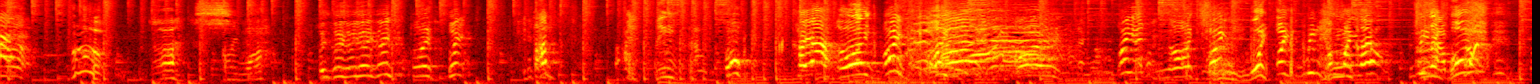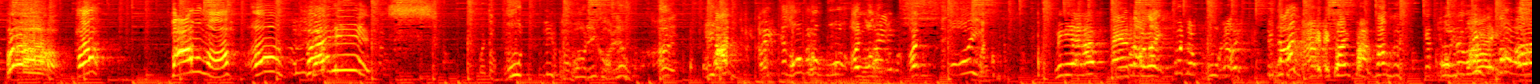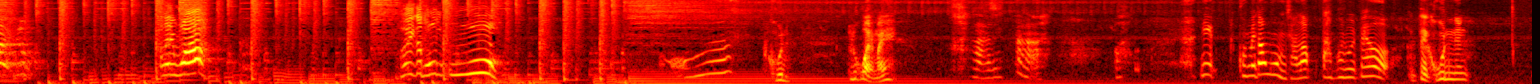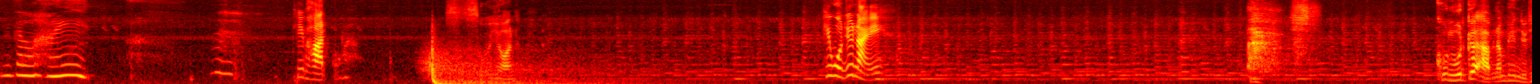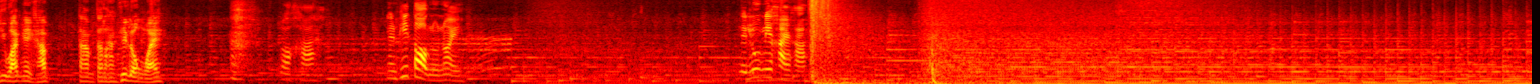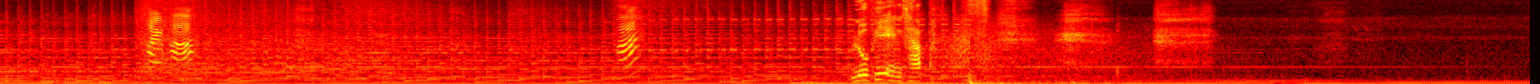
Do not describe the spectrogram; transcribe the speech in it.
อะอะไรวะ เฮ้ยเฮ้ยเฮ้ยเฮ้ยเฮ้ยเฮ้ยไอ้ตันโอ้ใครอะเอ้ยเฮ้ย ยเฮ้ยวิ่งทำไมแล้ว วิ่งหาพ่อพ่อฮะป้ามึงเหรอ เออแค่นี้ไม่ต้องพูดรีบพาพ่อนี้ก่อนเร็วเฮ้ยไอ้ตันเฮ้ยกระทงกระทงกูเฮ้ยเฮ้ยเฮ้ยโอ้ยไม่มีอะไรครับแทงต่อเลยไม่ต้องพูดเลยไอ้ตันไอ้ไฟปากต้องกระทงได้ไหมต้องเลยอะไรวะ เฮ้ยกระทงกูคุณลูกไหวไหมค่ะค่ะอ๋อนี่ คุณไม่ต้องห่วงฉันหรอกตามคุณวุฒิไปเถอะแต่คุณยังไม่เป็นไรพี่พัดสุภยอน พี่วุฒิอยู่ไหน คุณวุฒิก็อาบน้ำเพ็ญอยู่ที่วัดไงครับ ตามตารางที่ลงไว้หรอคะงั้นพี่ตอบหนูหน่อย ในรูปนี้ใครคะ รูปพี่เองครับ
